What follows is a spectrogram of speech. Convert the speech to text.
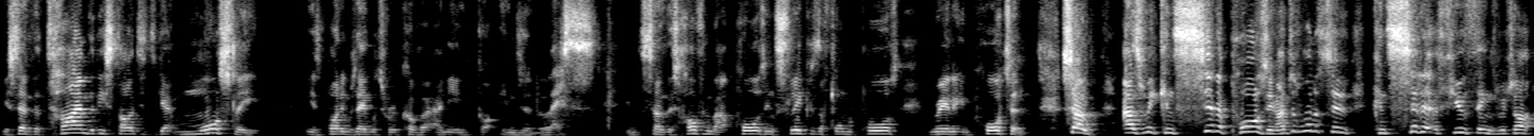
He said the time that he started to get more sleep, his body was able to recover and he got injured less. And so this whole thing about pausing, sleep is a form of pause, really important. So as we consider pausing, I just wanted to consider a few things which are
